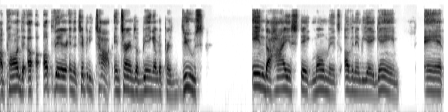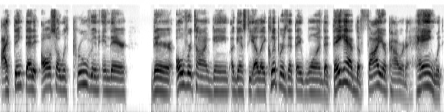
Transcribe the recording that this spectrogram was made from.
upon the uh, up there in the tippity top in terms of being able to produce in the highest stake moments of an NBA game and I think that it also was proven in their their overtime game against the LA Clippers that they won that they have the firepower to hang with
